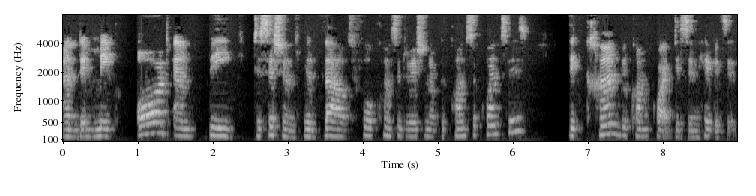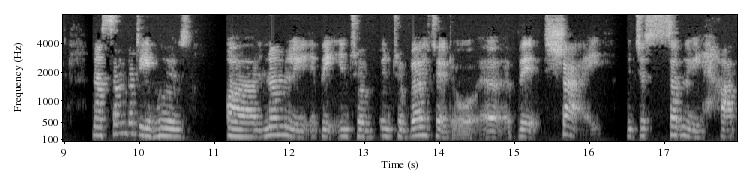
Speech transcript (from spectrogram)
and they make odd and big decisions without full consideration of the consequences, they can become quite disinhibited. Now, somebody who's uh, normally a bit intro- introverted or uh, a bit shy would just suddenly have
